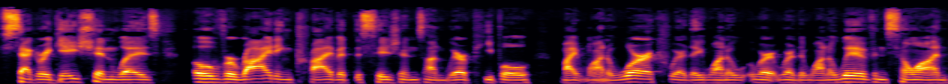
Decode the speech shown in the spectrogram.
segregation was overriding private decisions on where people might want to work, where they want to where, where they want to live, and so on.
